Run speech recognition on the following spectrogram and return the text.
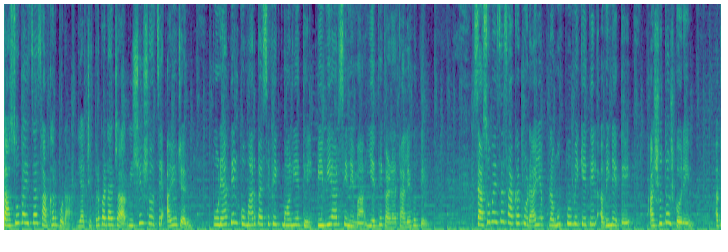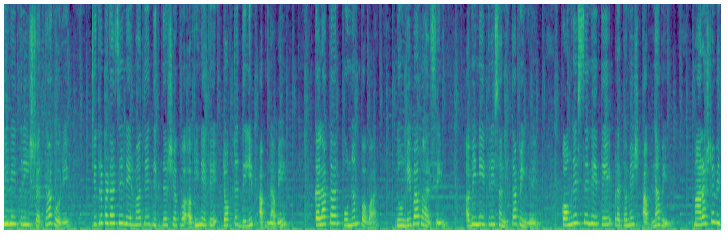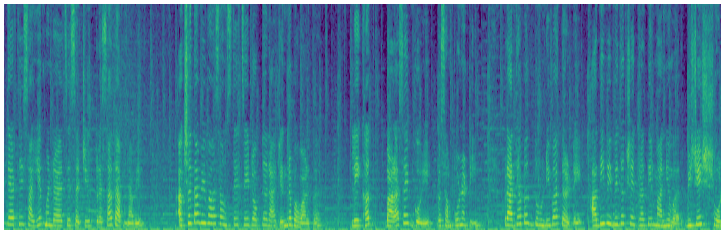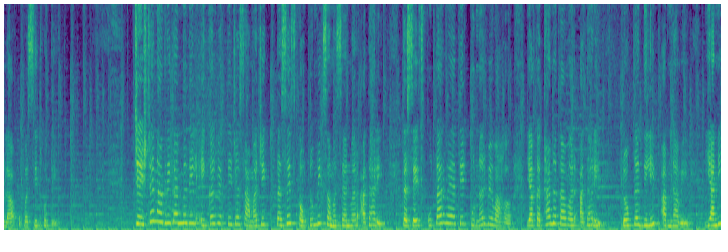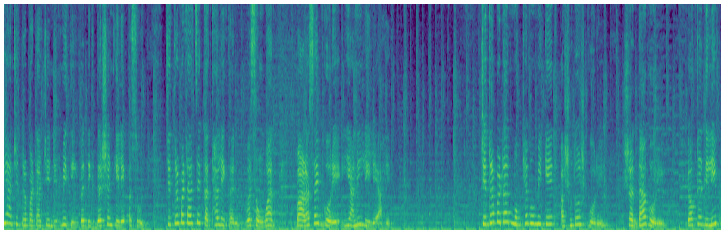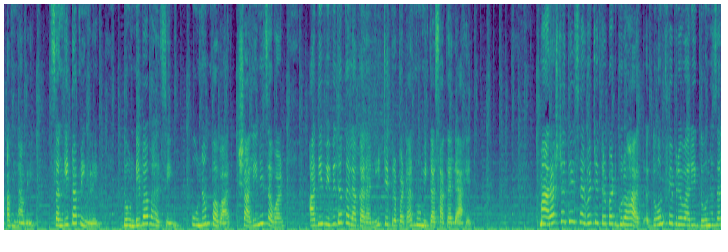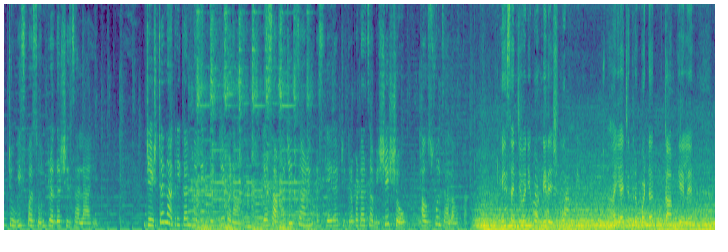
सासूबाईचा साखरपुडा या चित्रपटाच्या विशेष शोचे आयोजन पुण्यातील कुमार पॅसिफिक मॉल येथील पी व्ही आर सिनेमा येथे करण्यात आले होते. सासूबाईचा साखरपुडा या प्रमुख भूमिकेतील अभिनेते आशुतोष गोरे अभिनेत्री श्रद्धा गोरे चित्रपटाचे निर्माते दिग्दर्शक व अभिनेते डॉक्टर दिलीप आबनावे कलाकार पूनम पवार धोंडेबा भालसिंग अभिनेत्री संगीता पिंगळे काँग्रेसचे नेते प्रथमेश आबनावे महाराष्ट्र विद्यार्थी सहाय्यक मंडळाचे सचिव प्रसाद आपनावे अक्षता विवाह संस्थेचे डॉक्टर राजेंद्र भवाळकर लेखक बाळासाहेब गोरे व संपूर्ण टीम प्राध्यापक धोंडीबा तर्टे आदी विविध क्षेत्रातील मान्यवर विशेष शोला उपस्थित होते. ज्येष्ठ नागरिकांमधील एकल व्यक्तीच्या सामाजिक तसेच कौटुंबिक समस्यांवर आधारित तसेच उतार वयातील पुनर्विवाह या कथानकावर आधारित डॉक्टर दिलीप आमनावे यांनी या चित्रपटाची निर्मिती व दिग्दर्शन केले असून चित्रपटाचे कथालेखन व संवाद बाळासाहेब गोरे यांनी लिहिले आहेत. चित्रपटात मुख्य भूमिकेत आशुतोष गोरे श्रद्धा गोरे डॉक्टर दिलीप अबनावे संगीता पिंगळे धोंडीबा भालसिंग पूनम पवार शालिनी चव्हाण आदी विविध कलाकारांनी चित्रपटात भूमिका साकारल्या आहेत. महाराष्ट्रातील सर्व चित्रपटगृहात दोन फेब्रुवारी दोन हजार चोवीसपासून प्रदर्शित झाला आहे. ज्येष्ठ नागरिकांमधील व्यक्तीपणा या सामाजिक जाणीव असलेल्या चित्रपटाचा विशेष शो हाऊसफुल झाला होता. मी संजीवनी कोंडी देशमुख या चित्रपटात काम केले.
